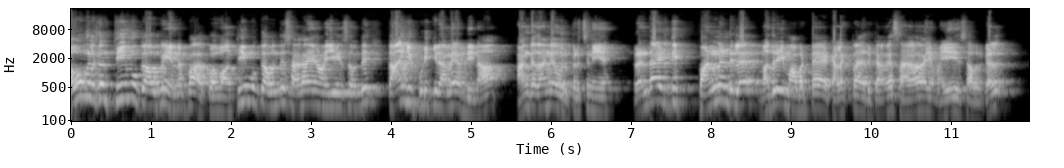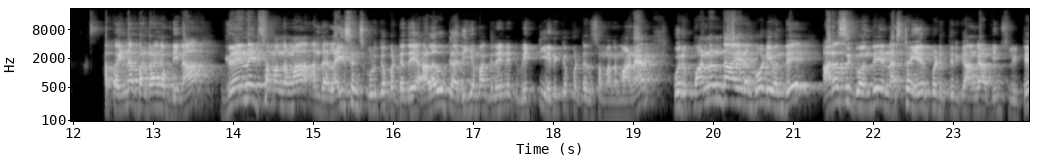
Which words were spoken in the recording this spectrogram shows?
அவங்களுக்கும் திமுகவுக்கும் என்னப்பா கோவம் திமுக வந்து சகாயம் ஐஏஎஸ் வந்து தாங்கி பிடிக்கலாமே அப்படின்னா அங்கதாங்க ஒரு பிரச்சனையே. ரெண்டாயிரத்தி பன்னெண்டுல மதுரை மாவட்ட கலெக்டரா இருக்காங்க சகாயம் ஐஏஎஸ் அவர்கள். அப்ப என்ன பண்றாங்க அப்படின்னா கிரானைட் சம்பந்தமா அந்த லைசன்ஸ் கொடுக்கப்பட்டது அளவுக்கு அதிகமா கிரானைட் வெட்டி எடுக்கப்பட்டது சம்பந்தமான ஒரு பன்னெண்டாயிரம் கோடி வந்து அரசுக்கு வந்து நஷ்டம் ஏற்படுத்தியிருக்காங்க அப்படின்னு சொல்லிட்டு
